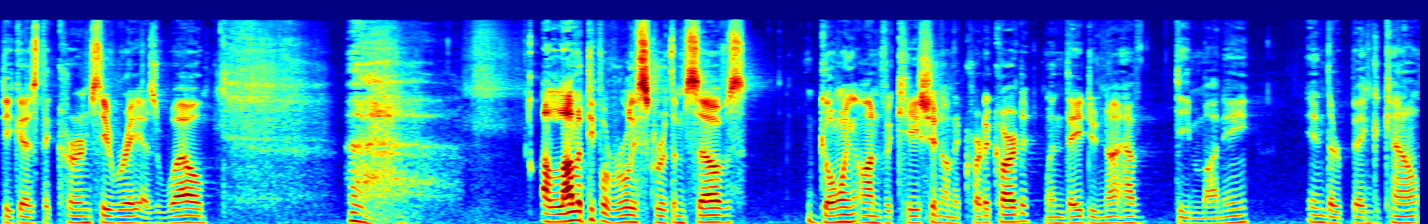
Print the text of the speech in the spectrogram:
because the currency rate as well. a lot of people really screw themselves going on vacation on a credit card when they do not have the money in their bank account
